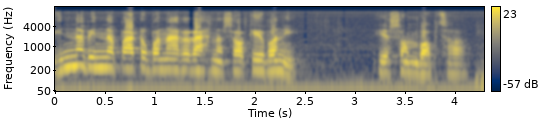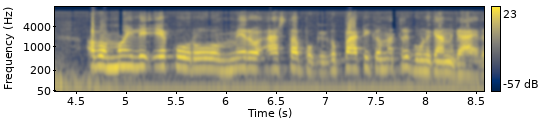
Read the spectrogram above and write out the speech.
भिन्न भिन्न पाटो बनाएर राख्न सक्यो भने यो सम्भव छ अब मैले एकहोरो मेरो आस्था पोकेको पार्टीको मात्रै गुणगान गाएर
